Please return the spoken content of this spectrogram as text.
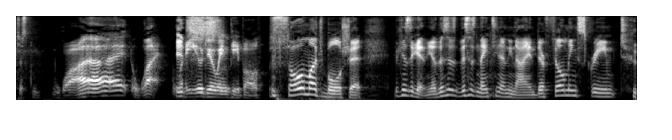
just what? What? What are you doing, people? so much bullshit because again, you know, this is this is 1999. They're filming Scream 2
